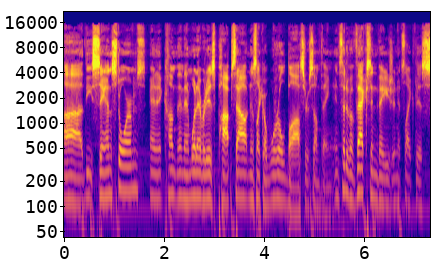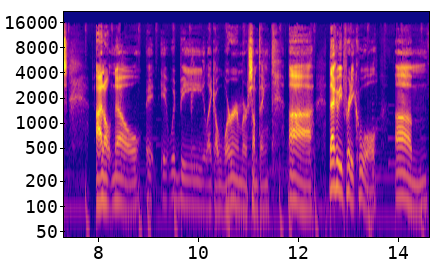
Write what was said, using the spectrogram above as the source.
uh, these sandstorms, and it comes, and then whatever it is pops out and is like a world boss or something. Instead of a Vex invasion, it's like this I don't know. It it would be like a worm or something. Uh, that could be pretty cool. Um,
